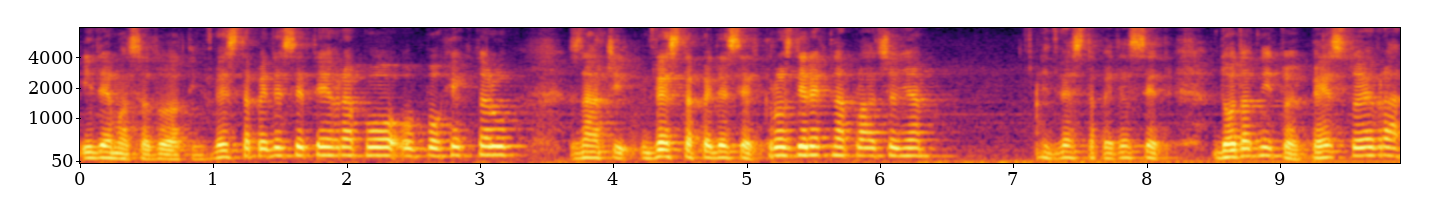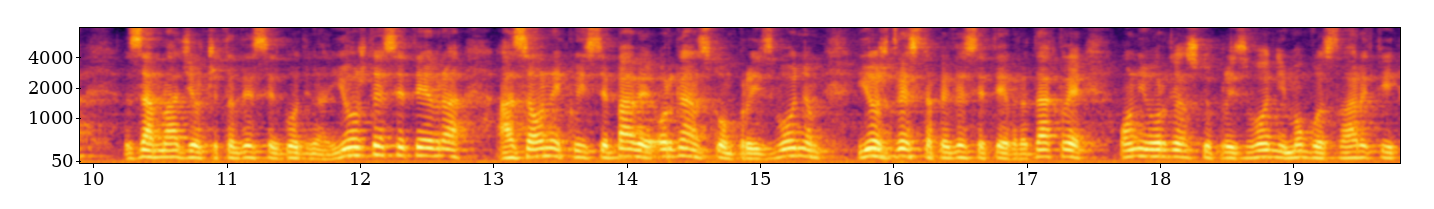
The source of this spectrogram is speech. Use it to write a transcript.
idemo sa dodatnih 250 evra po, po hektaru, znači 250 kroz direktna plaćanja, i 250 dodatni, to je 500 evra, za mlađe od 40 godina još 10 evra, a za one koji se bave organskom proizvodnjom još 250 evra. Dakle, oni u organskoj proizvodnji mogu ostvariti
